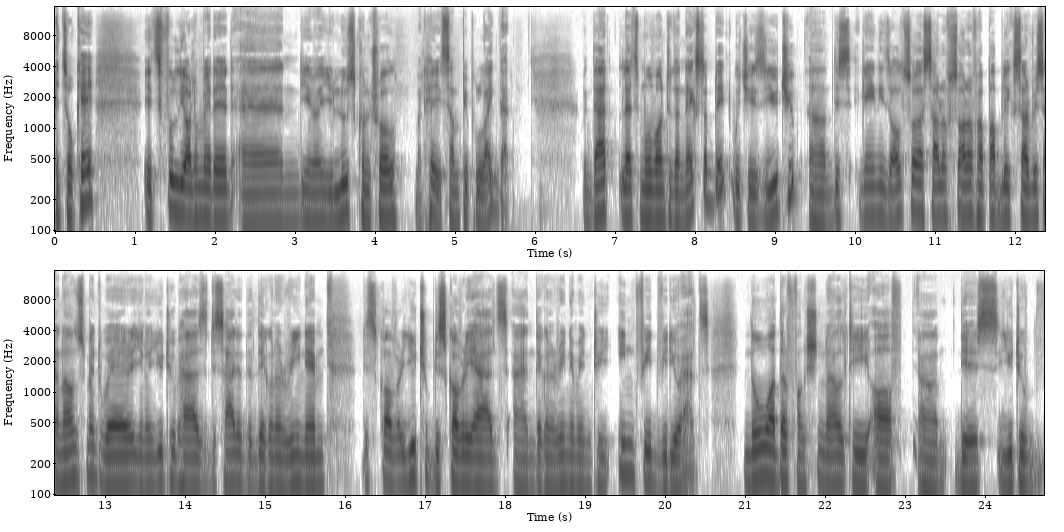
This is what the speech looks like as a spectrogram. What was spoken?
it's okay. It's fully automated and you know you lose control. But hey some people like that. With that let's move on to the next update which is youtube. Uh, this again is also a sort of sort of a public service announcement where you know youtube has decided that they're going to rename discover youtube discovery ads and they're going to rename it into in-feed video ads. No other functionality of uh, this youtube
